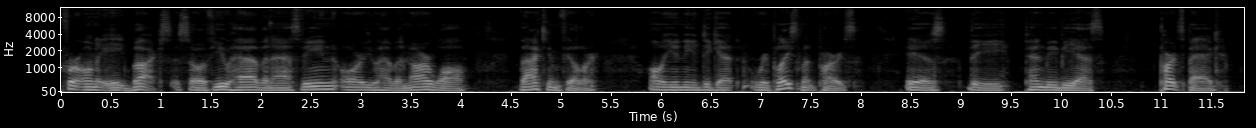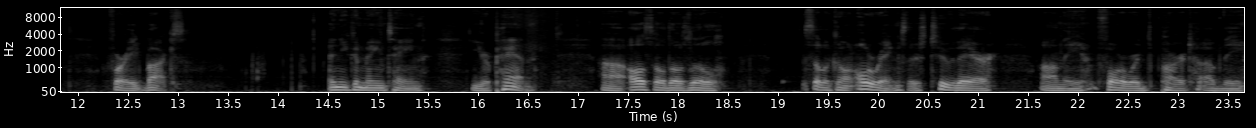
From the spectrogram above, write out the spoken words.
for only eight bucks. So if you have an Asvine or you have a Narwhal vacuum filler all you need to get replacement parts is the Pen BBS parts bag for eight bucks. And you can maintain your pen. Uh, also those little silicone o-rings there's two there on the forward part of the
